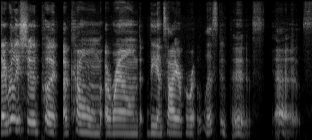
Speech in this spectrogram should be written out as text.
they really should put a comb around the entire perimeter. Let's do this. Yes.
